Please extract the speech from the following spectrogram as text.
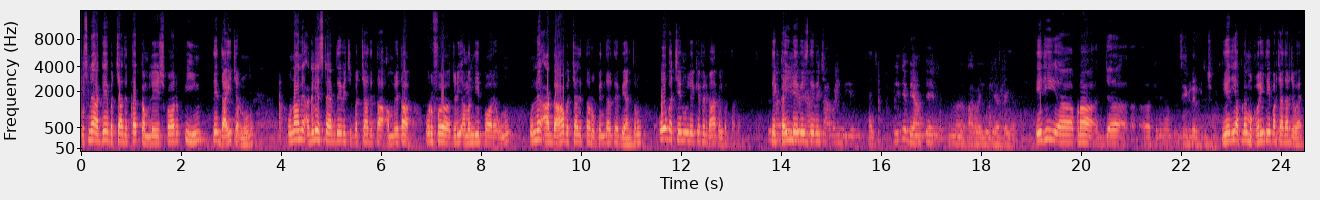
ਉਸਨੇ ਅੱਗੇ ਬੱਚਾ ਦਿੱਤਾ ਕਮਲੇਸ਼ ਕੌਰ ਭੀਮ ਤੇ ਦਾਈ ਚਰਨੂ ਨੂੰ। ਉਹਨਾਂ ਨੇ ਅਗਲੇ ਸਟੈਪ ਦੇ ਵਿੱਚ ਬੱਚਾ ਦਿੱਤਾ ਅੰਮ੍ਰਿਤਾ ਉਰਫ ਜਿਹੜੀ ਅਮਨਦੀਪ ਕੌਰ ਹੈ ਉਹਨੂੰ। ਉਹਨੇ ਅਗਾਂਹ ਬੱਚਾ ਦਿੱਤਾ ਰੁਪਿੰਦਰ ਤੇ ਬੇਅੰਤ ਨੂੰ। ਉਹ ਬੱਚੇ ਨੂੰ ਲੈ ਕੇ ਫਿਰ ਗਾਂ ਕਲਕੱਤਾ ਗਿਆ ਤੇ ਕਈ ਲੈਵਲਸ ਦੇ ਵਿੱਚ ਕਾਰਵਾਈ ਹੋਈ ਹੈ ਜੀ? ਹਾਂਜੀ। ਕਿਹਦੇ ਬਿਆਨ ਤੇ ਅਹ, ਕਾਰਵਾਈ ਹੋਈ ਹੈ ਭਈਆ ਇਹ ਜੀ ਆਪਣਾ ਕਿਹਦੇ ਨਾਮ ਪੁੱਛੋ। ਇਹ ਜੀ ਆਪਣੇ ਮੁਖਬਰੀ ਤੇ ਪਰਚਾ ਦਰਜ ਹੋਇਆ ਹੈ।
